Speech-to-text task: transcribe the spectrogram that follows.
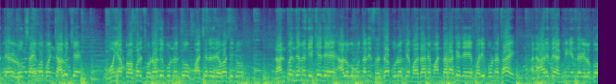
અત્યારે લોકશાહીમાં પણ ચાલુ જ છે. હું અહીંયા પ્રોપર છોટાઉદેપુરનો છું, પાછળ જ રહેવાસી છું. નાનપણથી અમે દેખીએ છીએ, આ લોકો પોતાની શ્રદ્ધાપૂર્વક જે બાધાને માનતા રાખે છે, એ પરિપૂર્ણ થાય અને આ રીતે અગ્નિની અંદર એ લોકો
